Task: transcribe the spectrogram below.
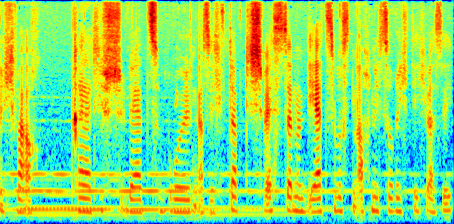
ich war auch relativ schwer zu beruhigen. Also ich glaube, die Schwestern und die Ärzte wussten auch nicht so richtig, was sie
